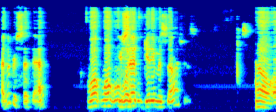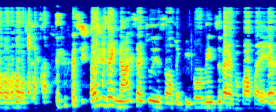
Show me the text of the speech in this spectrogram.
I never said that. What? What? what You what- said getting massages. Oh, oh, oh. I thought you were saying not sexually assaulting people leads to better football play, and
